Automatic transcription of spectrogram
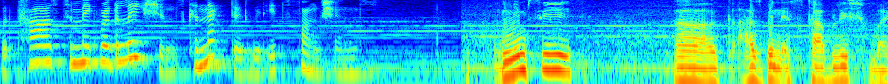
with powers to make regulations connected with its functions. NIMC uh, has been established by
